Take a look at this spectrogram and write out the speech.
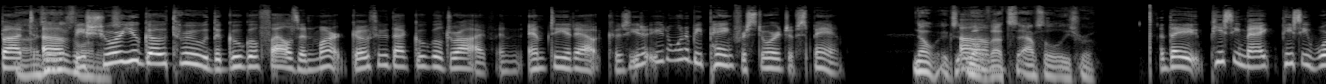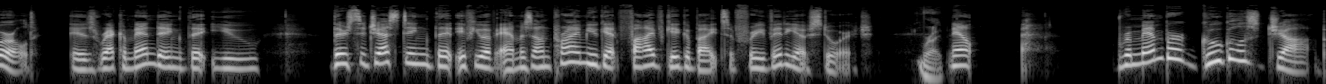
But Uh, uh, be sure you go through the Google files and Mark, go through that Google Drive and empty it out because you you don't want to be paying for storage of spam. No, ex- well, Um, that's absolutely true. They PC Mag PC World is recommending that you. They're suggesting that if you have Amazon Prime, you get five gigabytes of free video storage. Right. Now, remember Google's job,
